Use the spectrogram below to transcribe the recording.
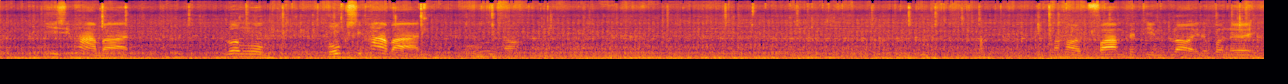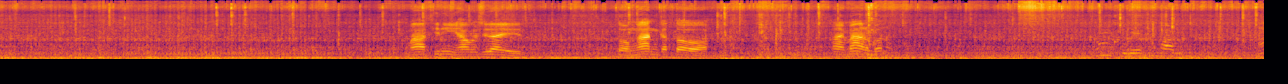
ำยี่สิบห้าบาท รวมงบหกสิบห้าบาทโอ้ยเนาะมาหอดฟาร์มเป็นทีมเรียบร้อยทุกคนเลย มาที่นี่ครับก็จะได้ต่องานกันต่อง่ายมากหรือเปล่านะเขาคือเวรทุกวันหึ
